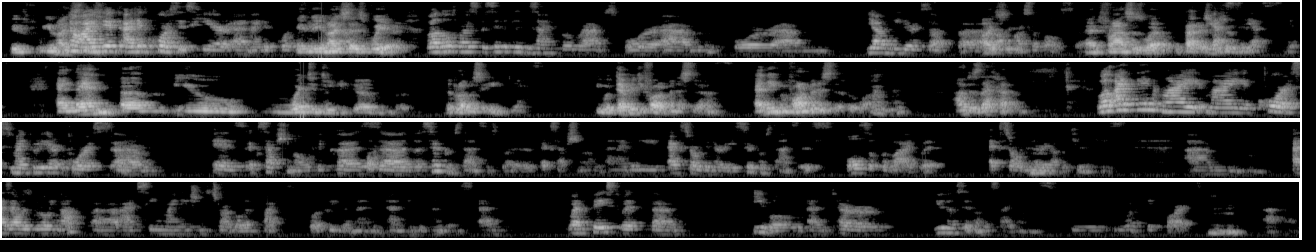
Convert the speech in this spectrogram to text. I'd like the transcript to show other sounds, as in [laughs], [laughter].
In United No, I did. I did courses here, and I did courses In the United States, where? Well, those were specifically designed programs for um, for um, young leaders of, uh, I of. Kosovo. So. And France as well, in Paris, Yes, presumably. yes, yes. And then um, you went into uh, diplomacy. Yes. You were deputy foreign minister and even foreign minister for a while. Mhm. How does that happen? Well, I think my my course, my career course, um, is exceptional because uh, the circumstances were exceptional, and I believe extraordinary circumstances also provide with extraordinary opportunities. Um, as I was growing up, uh, I've seen my nation struggle and fight for freedom and, and independence, and when faced with um, evil and terror, you don't sit on the sidelines. You you want to take part.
